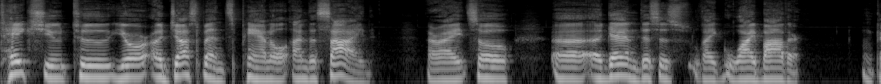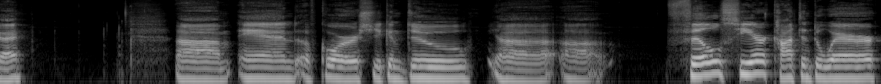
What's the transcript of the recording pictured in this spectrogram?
takes you to your adjustments panel on the side. All right. So uh, again, this is like why bother? Okay. Um, and of course, you can do uh, uh, fills here, content aware,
